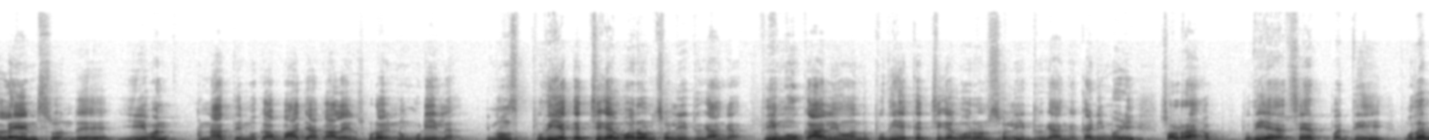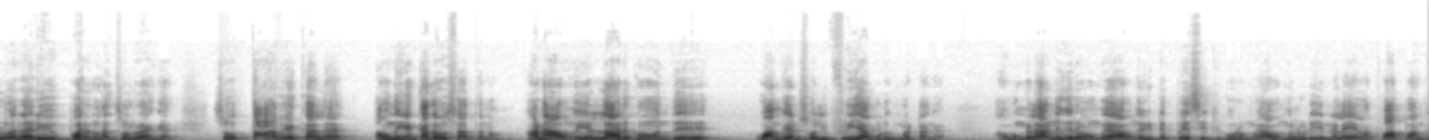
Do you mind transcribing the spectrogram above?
அலையன்ஸ் வந்து ஈவன் அதிமுக பாஜக அலையன்ஸ் கூட இன்னும் முடியல. இன்னும் புதிய கட்சிகள் வரும்னு சொல்லிட்டு இருக்காங்க. திமுகலையும் வந்து புதிய கட்சிகள் வரும்னு சொல்லிட்டு இருக்காங்க. கனிமொழி சொல்கிறாங்க புதிய சேர்ப்பத்தி முதல்வர் அறிவிப்பார்லாம் சொல்கிறாங்க ஸோ தாவேக்கால அவங்க ஏன் கதவு சாத்தணும்? ஆனால் அவங்க எல்லாருக்கும் வந்து வாங்கன்னு சொல்லி ஃப்ரீயாக கொடுக்க மாட்டாங்க. அவங்கள அணுகிறவங்க அவங்கக்கிட்ட பேசிகிட்டு இருக்கிறவங்க அவங்களுடைய நிலையெல்லாம் பார்ப்பாங்க.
